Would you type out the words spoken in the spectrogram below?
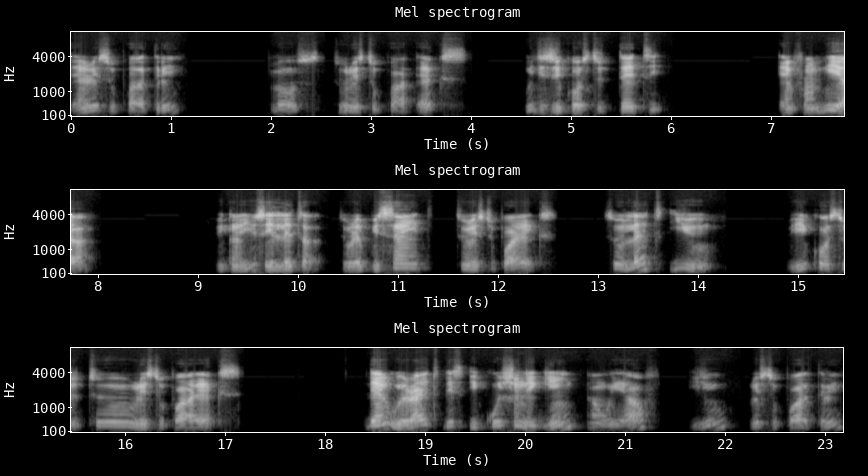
then raised to power 3, plus 2 raised to power x, which is equals to 30. And from here, we can use a letter to represent 2 raised to power x. So let u be equals to 2 raised to power x then we write this equation again and we have u raised to power 3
